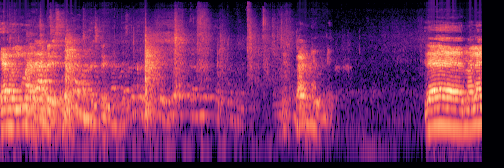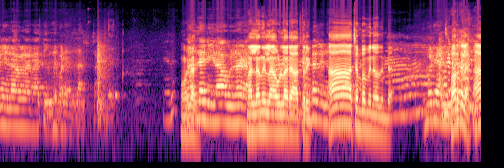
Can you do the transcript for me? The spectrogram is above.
ഞാൻ ഈ മരത്തിൽ ഇത് നല്ല ഉണ്ട്. മോഹൻലാൽ നല്ല നിലാവുള്ള രാത്രി. ആ ചെമ്പൻ വിനോദിന്റെ. ഓർക്കല്ലേ ആ.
